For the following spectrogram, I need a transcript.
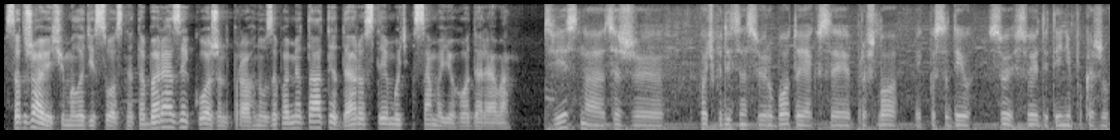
Саджаючи молоді сосни та берези, кожен прагнув запам'ятати, де ростимуть саме його дерева. Звісно, це ж е, хочу подивитися на свою роботу, як все пройшло, як посадив, свою, своїй дитині покажу,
